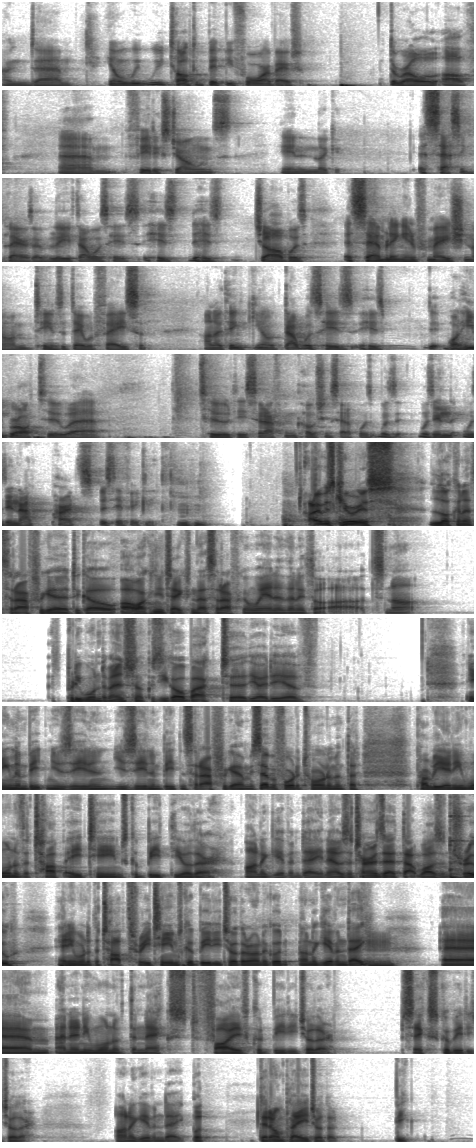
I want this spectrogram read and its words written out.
and um, you know we, we talked a bit before about the role of um, Felix Jones in like assessing players. I believe that was his his his job was assembling information on teams that they would face, and, and I think you know that was his his what he brought to. Uh, to the South African coaching setup was was was in was in that part specifically. Mm-hmm. I was curious looking at South Africa to go, oh, what can you take from that South African win? And then I thought, oh, it's not. It's pretty one dimensional because you go back to the idea of England beating New Zealand, New Zealand beating South Africa. And we said before the tournament that probably any one of the top eight teams could beat the other on a given day. Now, as it turns out, that wasn't true. Any one of the top three teams could beat each other on a good on a given day, um, and any one of the next five could beat each other. Six could beat each other on a given day, but they don't play each other. Be,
